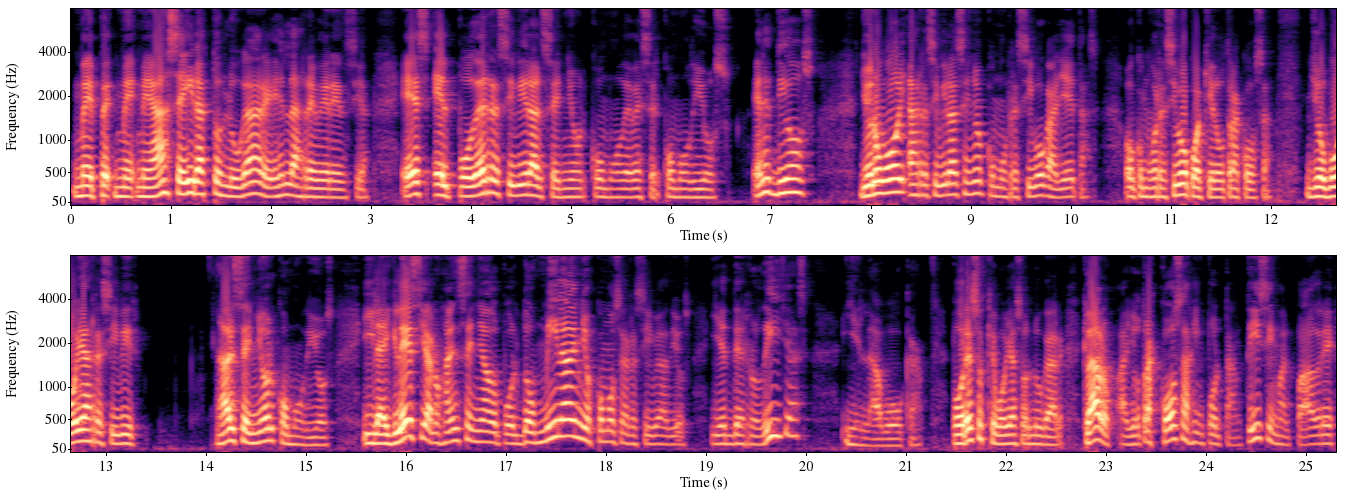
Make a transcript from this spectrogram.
me, me, hace ir a estos lugares es la reverencia, es el poder recibir al Señor como debe ser, como Dios. Él es Dios. Yo no voy a recibir al Señor como recibo galletas o como recibo cualquier otra cosa. Yo voy a recibir al Señor como Dios. Y la iglesia nos ha enseñado por dos mil años cómo se recibe a Dios. Y es de rodillas y en la boca. Por eso es que voy a esos lugares. Claro, hay otras cosas importantísimas. El Padre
